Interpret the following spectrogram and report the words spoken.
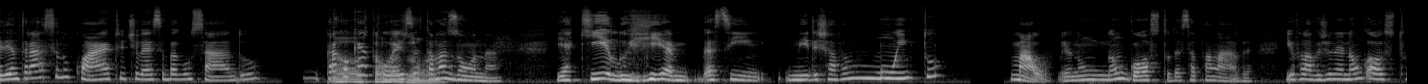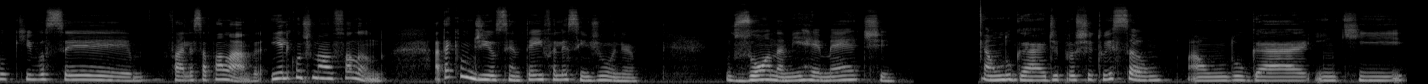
ele entrasse no quarto e tivesse bagunçado, para qualquer tá uma coisa, zona. tá uma zona. E aquilo ia, assim, me deixava muito mal. Eu não, não gosto dessa palavra. E eu falava, Júnior, não gosto que você fale essa palavra. E ele continuava falando. Até que um dia eu sentei e falei assim, Júnior, zona me remete a um lugar de prostituição, a um lugar em que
